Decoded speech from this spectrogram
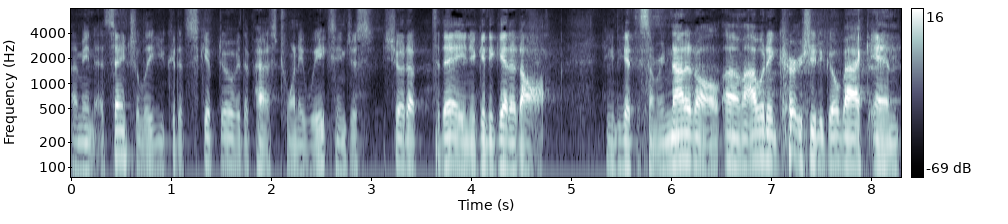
I mean, essentially, you could have skipped over the past 20 weeks and just showed up today, and you're going to get it all. You're going to get the summary. Not at all. Um, I would encourage you to go back and,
